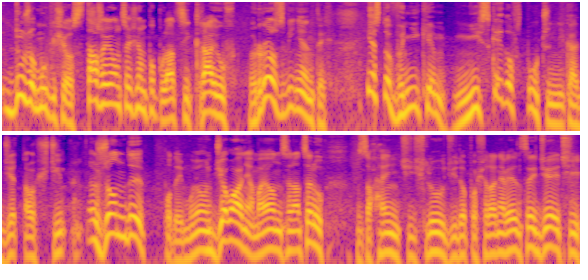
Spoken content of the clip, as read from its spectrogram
Dużo mówi się o starzejącej się populacji krajów rozwiniętych. Jest to wynikiem niskiego współczynnika dzietności. Rządy podejmują działania mające na celu zachęcić ludzi do posiadania więcej dzieci,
